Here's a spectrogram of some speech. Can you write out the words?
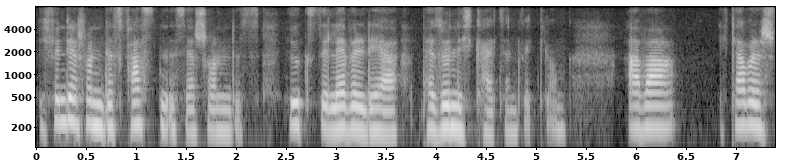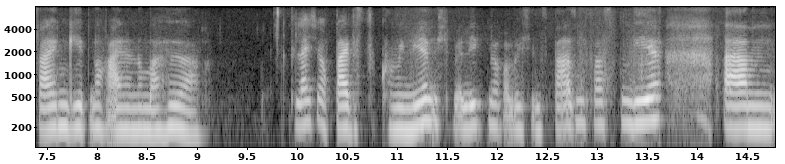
Ich finde ja schon, das Fasten ist ja schon das höchste Level der Persönlichkeitsentwicklung. Aber ich glaube, das Schweigen geht noch eine Nummer höher vielleicht auch beides zu kombinieren. Ich überlege noch, ob ich ins Basenfasten gehe ähm,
